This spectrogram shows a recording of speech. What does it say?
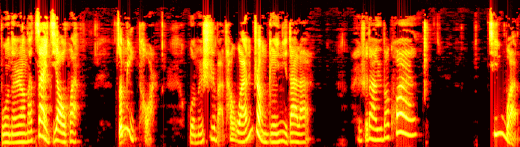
不能让它再叫唤。遵命，头儿。我们是把它完整给你带来，还是大鱼八块？今晚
